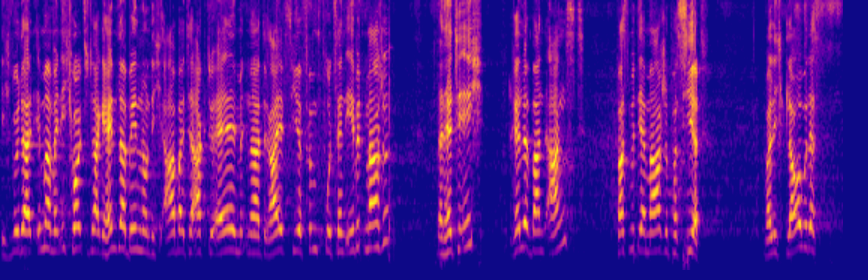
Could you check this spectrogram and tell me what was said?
ich würde halt immer, wenn ich heutzutage Händler bin und ich arbeite aktuell mit einer 3, 4, 5 Prozent EBIT-Marge, dann hätte ich relevant Angst, was mit der Marge passiert. Weil ich glaube, dass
